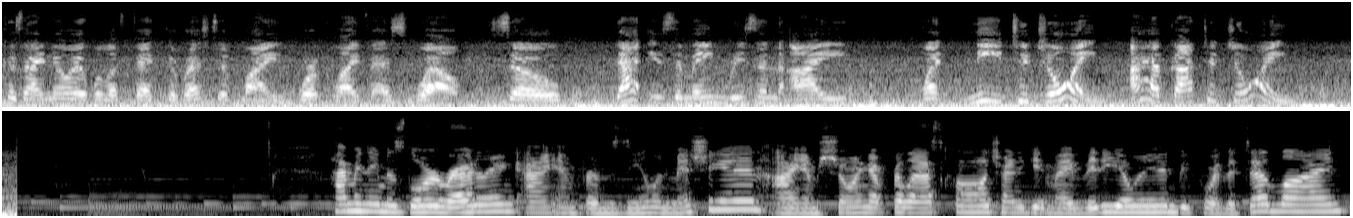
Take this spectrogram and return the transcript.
because I know it will affect the rest of my work life as well. So that is the main reason I want, need to join. I have got to join. Hi, my name is Laura Rattering. I am from Zeeland, Michigan. I am showing up for last call, trying to get my video in before the deadline.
